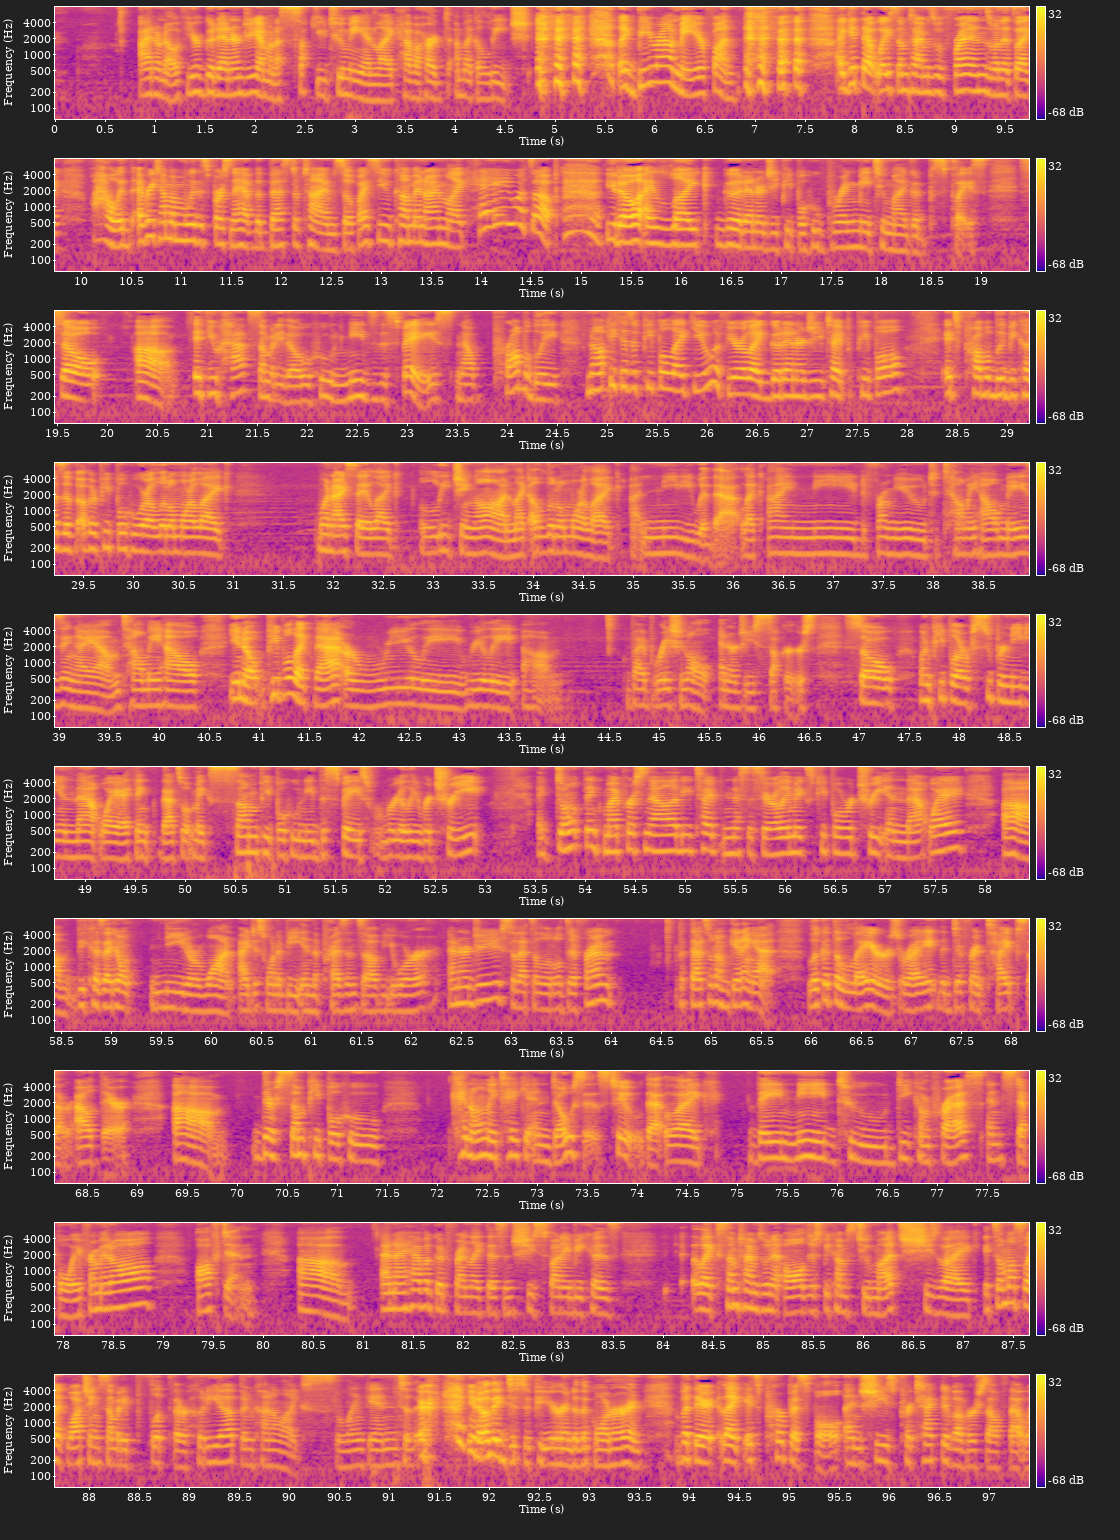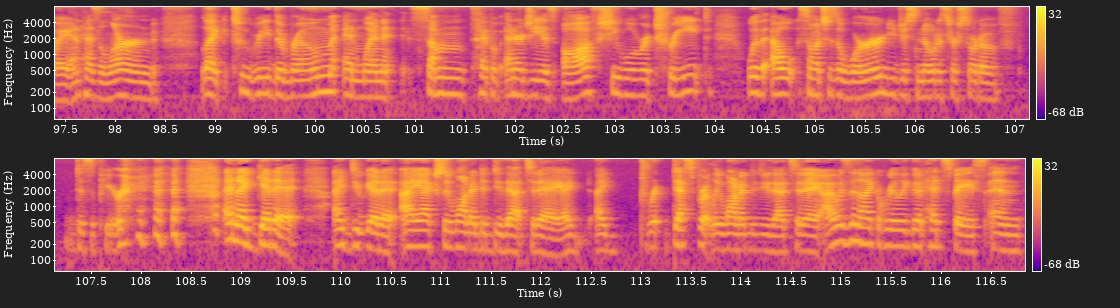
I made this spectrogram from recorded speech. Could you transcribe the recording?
I don't know, if you're good energy, I'm going to suck you to me and like have a hard, t- I'm like a leech. like be around me, you're fun. I get that way sometimes with friends when it's like, wow, every time I'm with this person, I have the best of times. So if I see you come in, I'm like, hey, what's up? You know, I like good energy people who bring me to my good place. So um, if you have somebody though who needs the space, now probably not because of people like you, if you're like good energy type of people, it's probably because of other people who are a little more like, when I say like leeching on, like a little more like needy with that. Like, I need from you to tell me how amazing I am. Tell me how, you know, people like that are really, really um, vibrational energy suckers. So when people are super needy in that way, I think that's what makes some people who need the space really retreat. I don't think my personality type necessarily makes people retreat in that way um, because I don't need or want. I just want to be in the presence of your energy. So that's a little different. But that's what I'm getting at. Look at the layers, right? The different types that are out there. Um, there's some people who can only take it in doses too. That like they need to decompress and step away from it all often. Um, and I have a good friend like this, and she's funny because like sometimes when it all just becomes too much, she's like, it's almost like watching somebody flip their hoodie up and kind of like slink into their, you know, they disappear into the corner and, but they're like, it's purposeful and she's protective of herself that way and has learned like to read the room. And when some type of energy is off, she will retreat without so much as a word. You just notice her sort of disappear. and I get it. I do get it. I actually wanted to do that today. I, I, desperately wanted to do that today. I was in like a really good headspace and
